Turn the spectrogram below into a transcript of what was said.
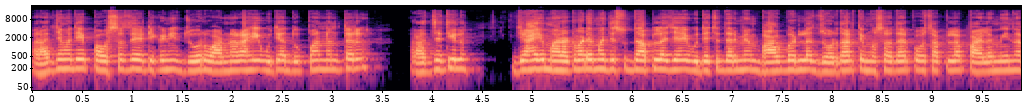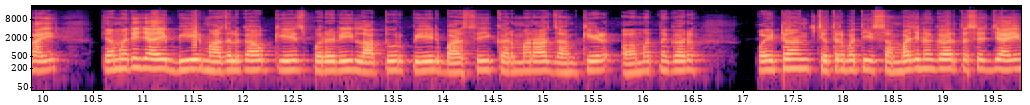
राज्यामध्ये पावसाचा या ठिकाणी जोर वाढणार आहे. उद्या दुपारनंतर राज्यातील जे आहे मराठवाड्यामध्ये सुद्धा आपला जे आहे उद्याच्या दरम्यान भाग बदलत जोरदार ते मुसळधार पाऊस आपल्याला पाहायला मिळणार आहे. त्यामध्ये जे आहे बीड माजलगाव केज परळी लातूर पेठ बार्शी करमाळा जामखेड अहमदनगर पैठण छत्रपती संभाजीनगर तसेच जे आहे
